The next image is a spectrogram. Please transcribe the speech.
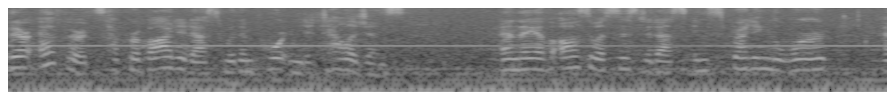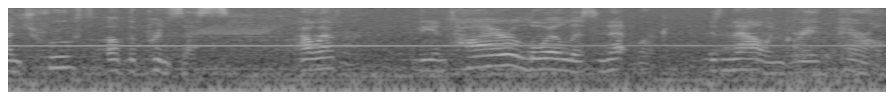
Their efforts have provided us with important intelligence, and they have also assisted us in spreading the word and truth of the Princess. However, the entire Loyalist network is now in grave peril.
